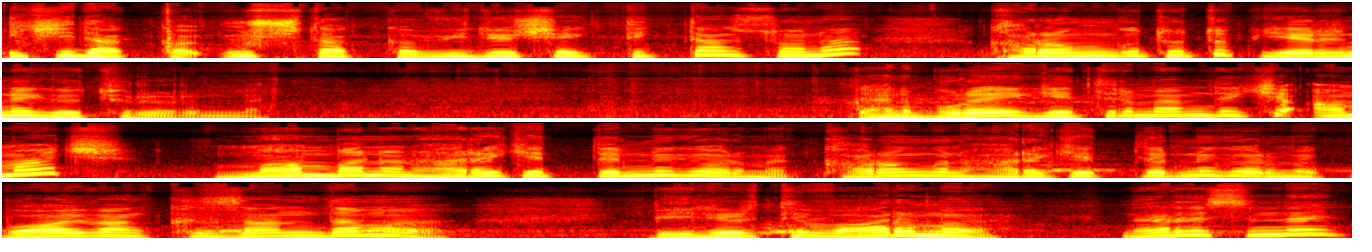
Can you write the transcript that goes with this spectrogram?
2 dakika 3 dakika video çektikten sonra Karong'u tutup yerine götürüyorum ben. Yani buraya getirmemdeki amaç Mamba'nın hareketlerini görmek. Karong'un hareketlerini görmek. Bu hayvan kızanda mı? Belirti var mı? Neredesin lan?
